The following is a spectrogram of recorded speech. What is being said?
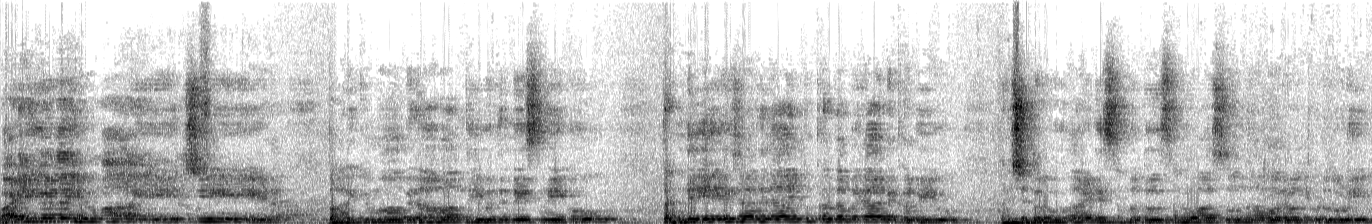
വഴികളെയുമായി ചീട. ഭാരിക്കുമോ പിതാവാം ദൈവത്തിന്റെ സ്നേഹവും? തന്റെ ഏകജാതനായ പുത്രൻ തമ്പുരാന്റെ കൃപയും പരിശുദ്ധരുടെ സംബന്ധവും സഹവാസവും നാം ഓരോരുത്തോടുകൂടിയും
